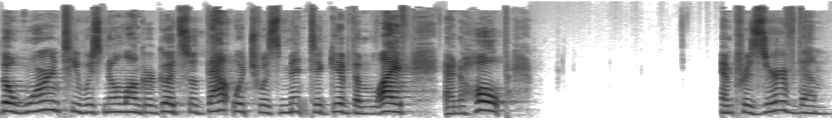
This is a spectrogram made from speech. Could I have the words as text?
The warranty was no longer good. So that which was meant to give them life and hope and preserve them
